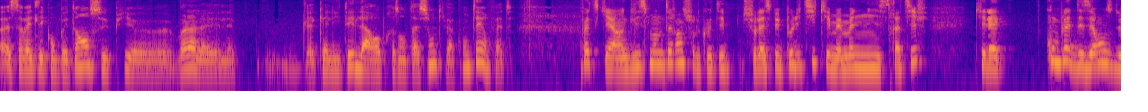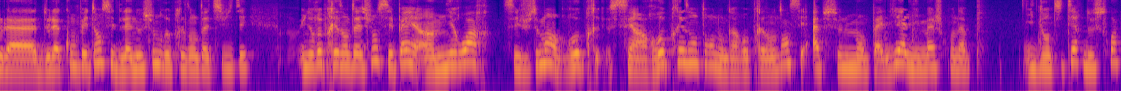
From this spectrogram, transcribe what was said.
Euh, ça va être les compétences et puis euh, voilà la, la- la qualité de la représentation qui va compter en fait. En fait, il y a un glissement de terrain sur le côté, sur l'aspect politique et même administratif, qui est la complète déshérence de la, de la compétence et de la notion de représentativité. Une représentation, c'est pas un miroir, c'est justement un, un représentant. Donc un représentant, c'est absolument pas lié à l'image qu'on a identitaire de soi.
